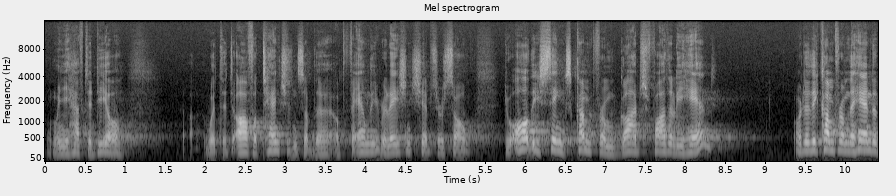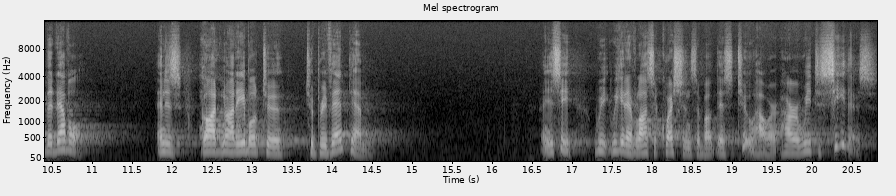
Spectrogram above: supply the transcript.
when you have to deal with the awful tensions of the of family relationships or so? Do all these things come from God's fatherly hand? Or do they come from the hand of the devil? And is God not able to, to prevent them? And you see, we, we can have lots of questions about this too. How are, how are we to see this?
